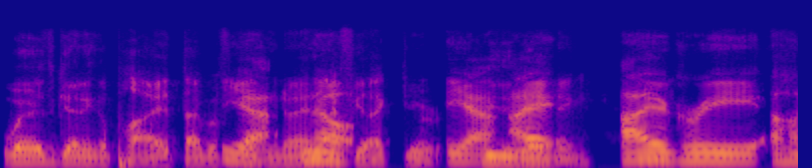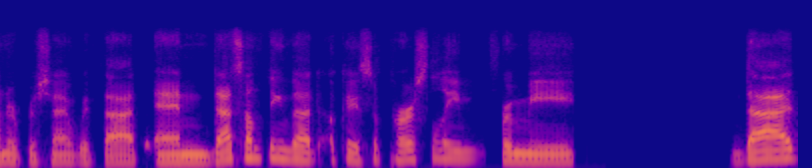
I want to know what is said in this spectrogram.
where it's getting applied type of Yeah, thing, you know. And I feel like you're yeah, really I- learning. I Mm. agree hundred percent with that, and that's something that okay. So personally, for me, that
